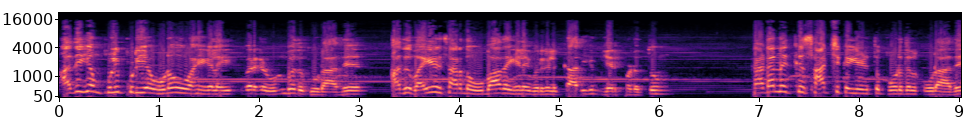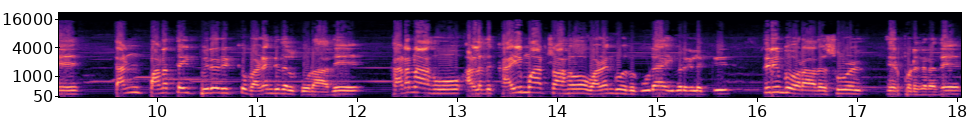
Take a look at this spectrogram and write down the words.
அதிகம் புளிப்புடைய உணவு வகைகளை இவர்கள் உண்பது கூடாது. அது வயிறு சார்ந்த உபாதைகளை இவர்களுக்கு அதிகம் ஏற்படுத்தும். கடனுக்கு சாட்சி கையெழுத்து போடுதல் கூடாது. தன் பணத்தை பிறருக்கு வழங்குதல் கூடாது. கடனாகவோ அல்லது கைமாற்றாகவோ வழங்குவது கூட இவர்களுக்கு திரும்பி வராத சூழல் ஏற்படுகிறது.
